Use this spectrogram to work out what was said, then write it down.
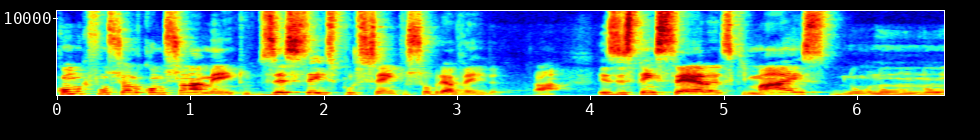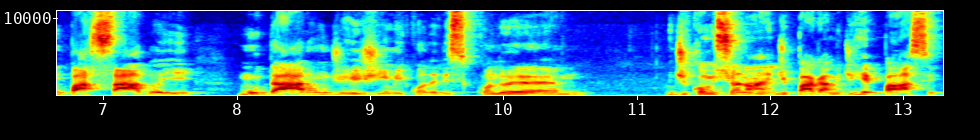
Como que funciona o comissionamento? 16% sobre a venda, tá? Existem sellers que mais num, num passado aí mudaram de regime quando eles quando é, de comissionar, de pagamento, de repasse,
